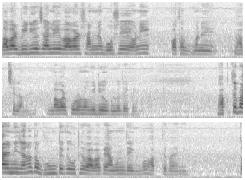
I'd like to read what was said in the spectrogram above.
বাবার ভিডিও চালিয়ে বাবার সামনে বসে অনেক কথা মানে ভাবছিলাম বাবার পুরনো ভিডিওগুলো দেখে। ভাবতে পারিনি জানো তো, ঘুম থেকে উঠে বাবাকে এমন দেখব, ভাবতে পারিনি। তো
